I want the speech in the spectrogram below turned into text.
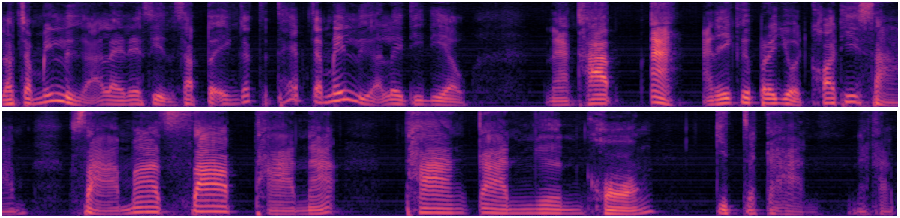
เราจะไม่เหลืออะไรเลยสินทรัพย์ตัวเองก็จะแทบจะไม่เหลือเลยทีเดียวนะครับอะอันนี้คือประโยชน์ข้อที่ 3 สามารถทราบฐานะทางการเงินของกิจการนะครับ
